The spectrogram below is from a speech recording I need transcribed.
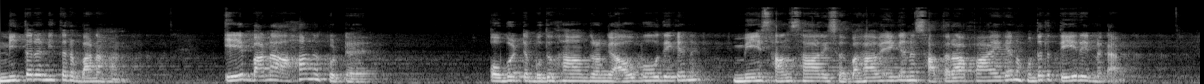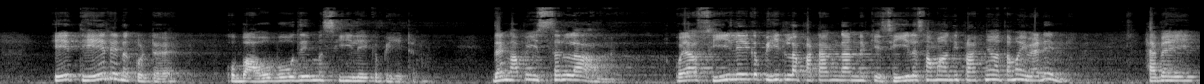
නිතර නිතර බණහන් ඒ බණ අහනකොට ඔබට බුදුහාමුදුරන්ගේ අවබෝධය ගැන මේ සංසාරි ස්වභාවය ගැන සතරාපාය ගැන හොඳට තේරෙන්න ගන්න. ඒ තේරෙනකොට ඔබ අවබෝධයෙන්ම සීලේක පිහිටන. දැන් අපි ඉස්සල්ලාම ඔයා සීලේක පිහිටල පටන්ගන්නක සීල සමාධි ප්‍රඥා තමයි වැඩෙන්නේ. හැබැයි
